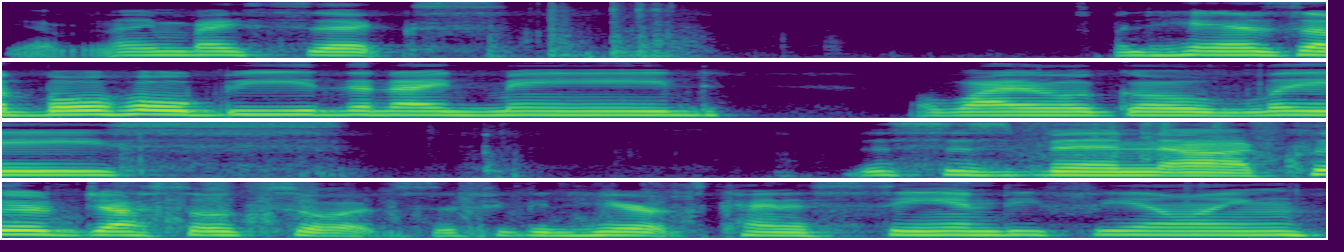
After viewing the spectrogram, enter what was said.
Yep, 9 by 6 It has a boho bead that I made a while ago, lace. This has been uh, clear gessoed, so it's, if you can hear, it's kind of sandy feeling.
